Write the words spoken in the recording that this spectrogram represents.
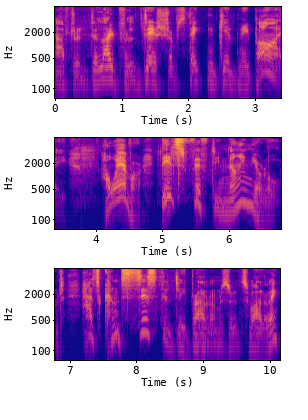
after a delightful dish of steak and kidney pie. However, this 59 year old has consistently problems with swallowing,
